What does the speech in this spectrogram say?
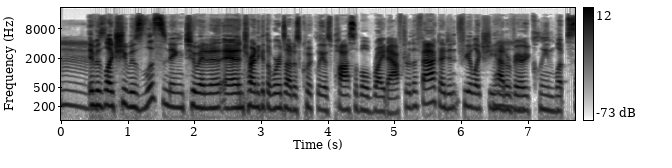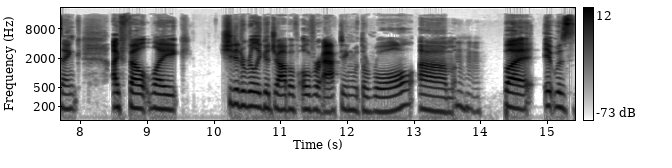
Mm. it was like she was listening to it and, and trying to get the words out as quickly as possible right after the fact. I didn't feel like she had a Mm. very clean lip sync. I felt like she did a really good job of overacting with the role. Um, Mhm. but it was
